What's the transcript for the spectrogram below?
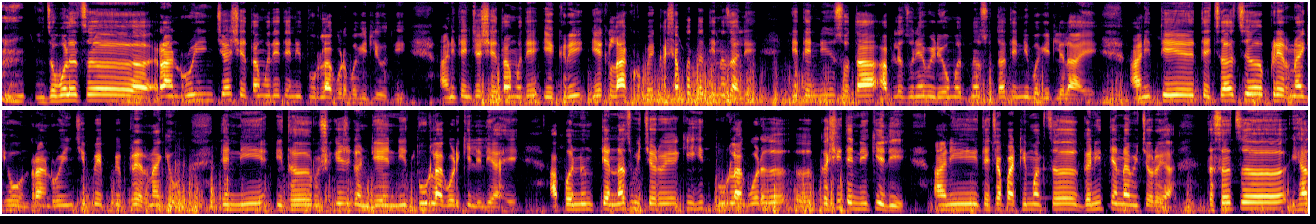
जवळच रानरुईंच्या शेतामध्ये त्यांनी तूर लागवड बघितली होती. आणि त्यांच्या शेतामध्ये एकरी एक लाख रुपये कशा पद्धतीनं झाले हे त्यांनी स्वतः आपल्या जुन्या व्हिडिओमधनं सुद्धा त्यांनी बघितलेलं आहे. आणि ते त्याचाच प्रेरणा घेऊन रानरुईंची प्रेरणा घेऊन त्यांनी इथं ऋषिकेश गंटे यांनी तूर लागवड केलेली आहे. आपण त्यांनाच विचारूया की ही तूर लागवड कशी त्यांनी केली? आणि त्याच्या पाठीमागचं गणित त्यांना विचारूया. तसंच ह्या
